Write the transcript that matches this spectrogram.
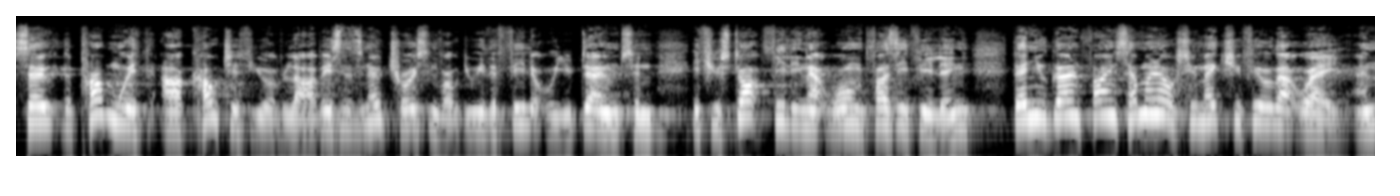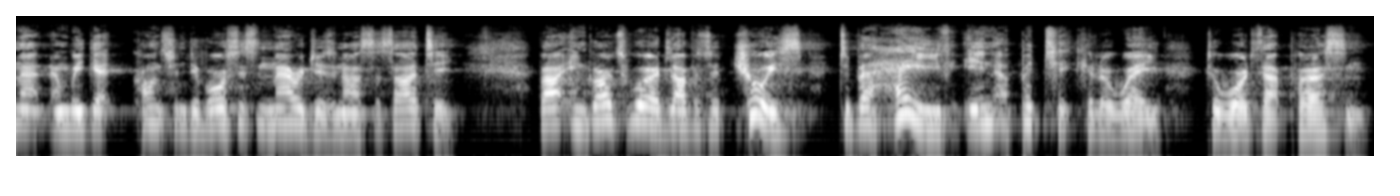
so the problem with our culture's view of love is there's no choice involved. You either feel it or you don't. And if you stop feeling that warm, fuzzy feeling, then you go and find someone else who makes you feel that way. And that, and we get constant divorces and marriages in our society. But in God's word, love is a choice to behave in a particular way towards that person.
